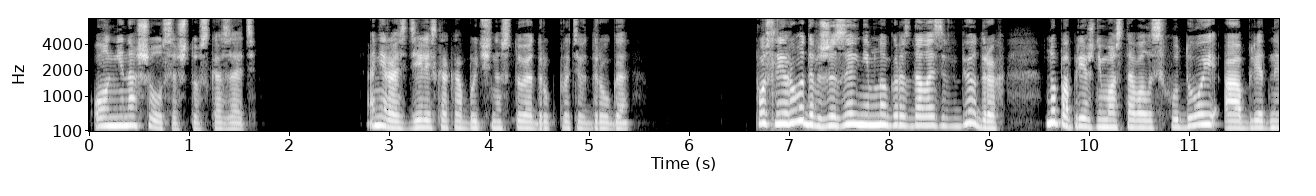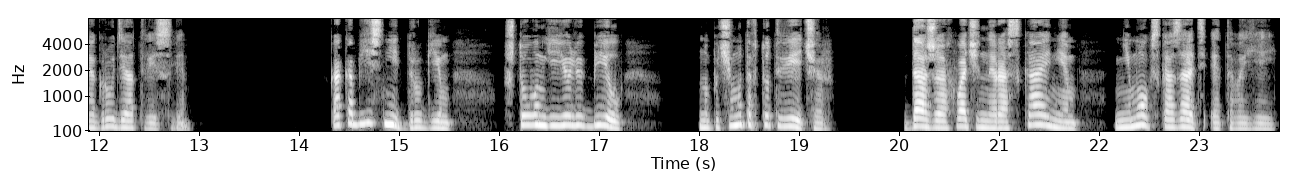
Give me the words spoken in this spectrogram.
Он не нашелся, что сказать. Они разделись, как обычно, стоя друг против друга. После родов Жизель немного раздалась в бедрах, но по-прежнему оставалась худой, а бледные груди отвисли. Как объяснить другим, что он ее любил, но почему-то в тот вечер, даже охваченный раскаянием, не мог сказать этого ей?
